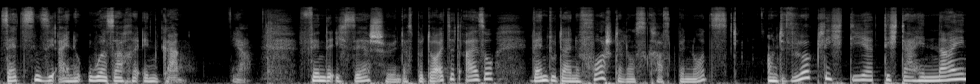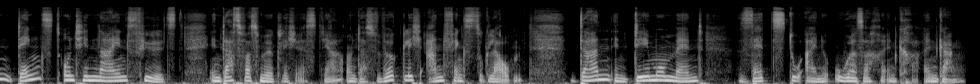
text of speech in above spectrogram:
setzen Sie eine Ursache in Gang. Ja, finde ich sehr schön. Das bedeutet also, wenn du deine Vorstellungskraft benutzt, und wirklich dir dich da hinein denkst und hinein fühlst in das, was möglich ist, ja, und das wirklich anfängst zu glauben, dann in dem Moment setzt du eine Ursache in, in Gang.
